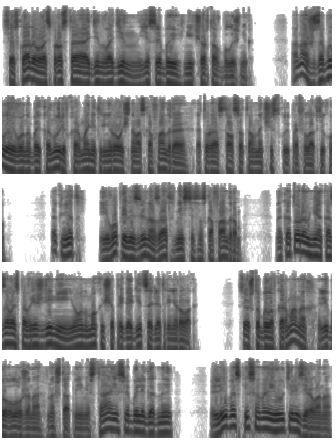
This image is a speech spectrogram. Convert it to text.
Все складывалось просто один в один, если бы не чертов булыжник. Она ж забыла его на Байконуре в кармане тренировочного скафандра, который остался там на чистку и профилактику. Так нет, его привезли назад вместе со скафандром, на котором не оказалось повреждений, и он мог еще пригодиться для тренировок. Все, что было в карманах, либо вложено на штатные места, если были годны, либо списано и утилизировано.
